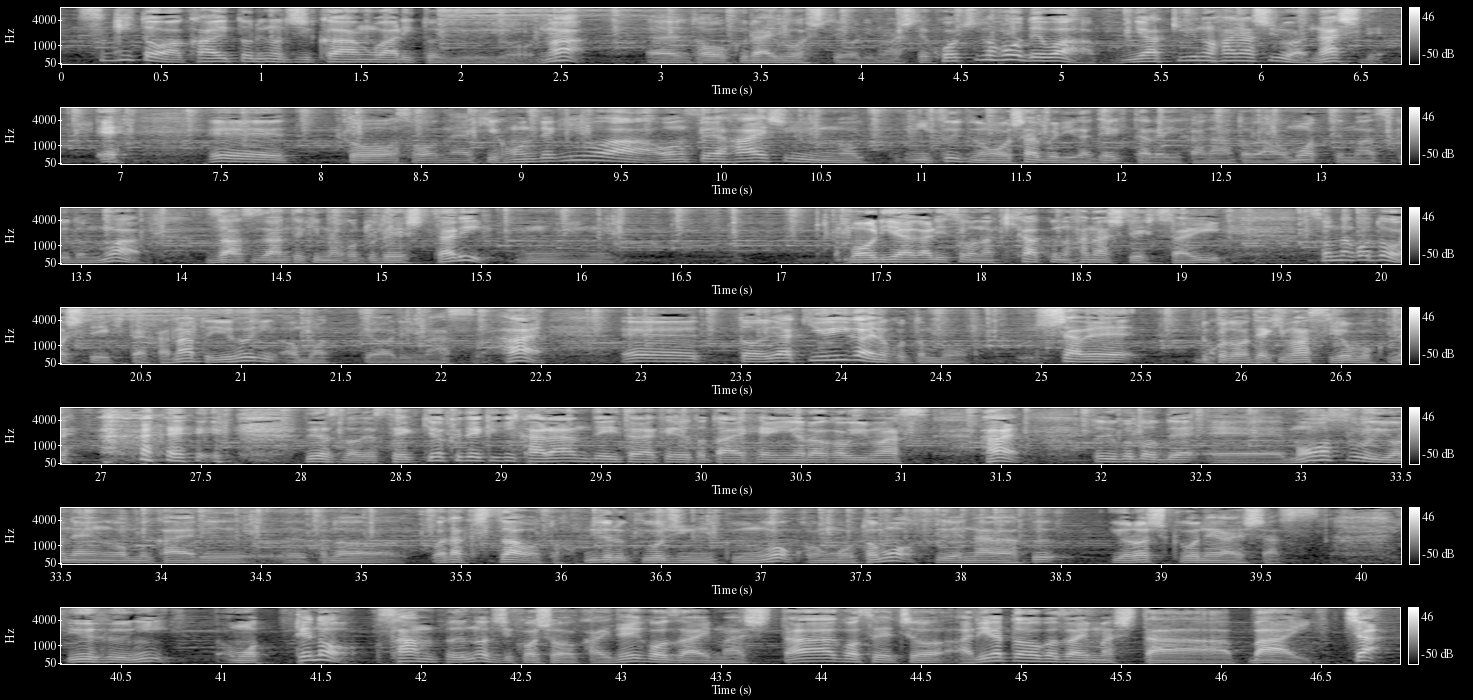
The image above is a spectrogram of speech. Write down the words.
次とは買い取りの時間割というような、えートークライブをしておりまして、こっちの方では野球の話はなしで、え、えーっと、そうね、基本的には音声配信のについてのおしゃべりができたらいいかなとは思ってますけども、まあ、雑談的なことでしたり、うん、盛り上がりそうな企画の話でしたり、そんなことをしていきたいかなというふうに思っております。はい。えーっと、野球以外のことも喋ることができますよ、僕ね。はい。ですので、積極的に絡んでいただけると大変喜びます。はい。ということで、えーもうすぐ4年を迎える、この、私、ザオとミドル巨人くんを今後とも末永くよろしくお願いします。というふうに思っての3分の自己紹介でございました。ご清聴ありがとうございました。バイチャ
